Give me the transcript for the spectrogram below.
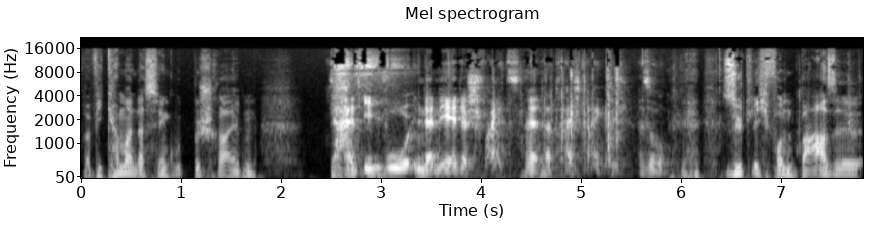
wie kann man das denn gut beschreiben? Ja, halt irgendwo in der Nähe der Schweiz, ne? Das reicht eigentlich. Also südlich von Basel,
